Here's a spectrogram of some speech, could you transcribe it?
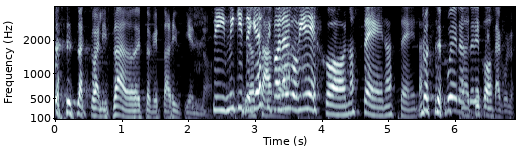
está desactualizado esto que estás diciendo. Sí, Miki, te Los quedaste amo. con algo viejo. No sé, no sé. no No se pueden No, hacer chicos. espectáculos.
